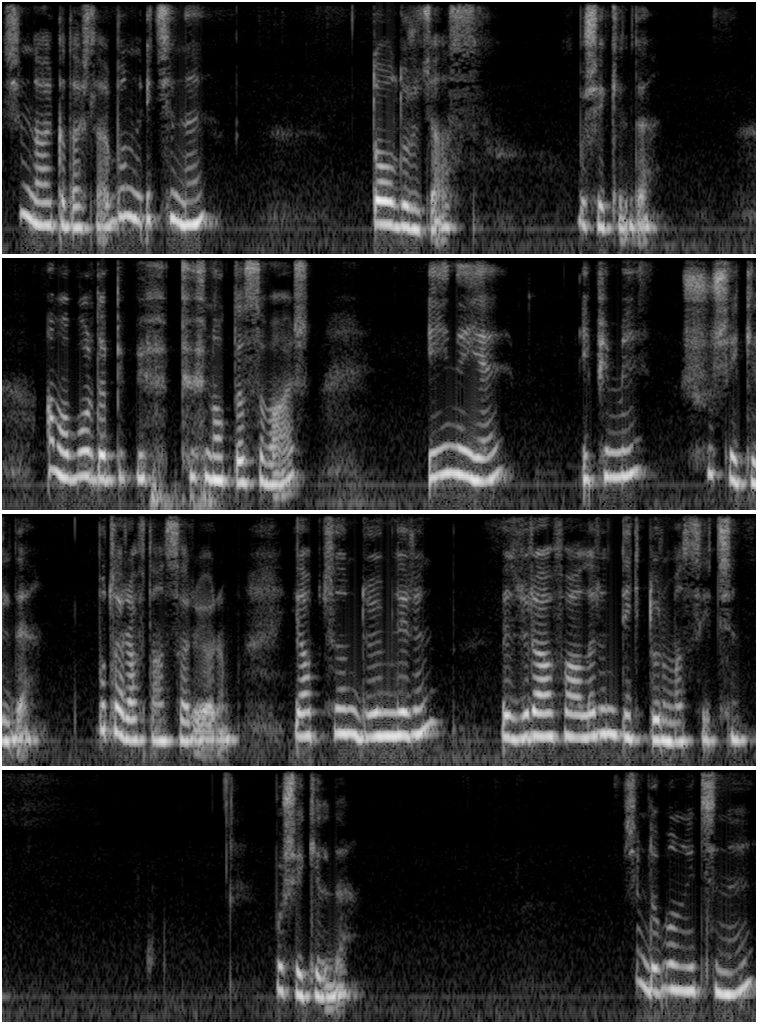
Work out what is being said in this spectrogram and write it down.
Şimdi arkadaşlar bunun içini dolduracağız. Bu şekilde. Ama burada bir püf, noktası var. İğneye ipimi şu şekilde bu taraftan sarıyorum. Yaptığım düğümlerin ve zürafaların dik durması için. Bu şekilde. Şimdi bunun içini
